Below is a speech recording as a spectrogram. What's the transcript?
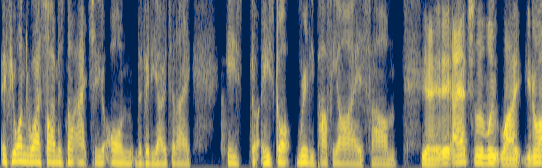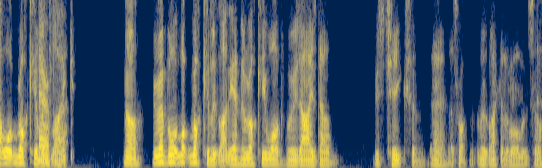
if you wonder why Simon's not actually on the video today, he's got he's got really puffy eyes. Um Yeah, it, I actually look like you know like what Rocky looked like. No, you remember what Rocky looked like at the end of Rocky One, with his eyes down his cheeks, and uh, that's what it looked like at the moment. So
